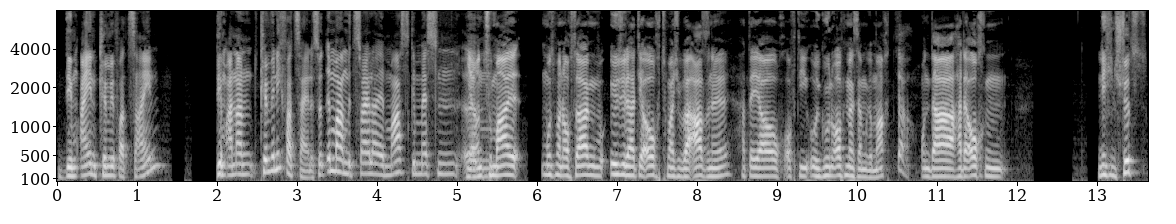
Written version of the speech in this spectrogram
Dem einen können wir verzeihen, dem anderen können wir nicht verzeihen. Es wird immer mit zweierlei Maß gemessen. ja, ähm, und zumal muss man auch sagen, Özil hat ja auch zum Beispiel bei Arsenal, hat er ja auch auf die Uiguren aufmerksam gemacht. Ja. Und da hat er auch einen, nicht einen Schütz,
